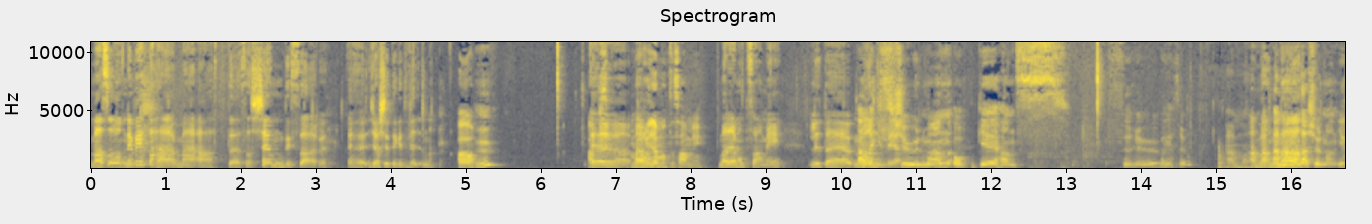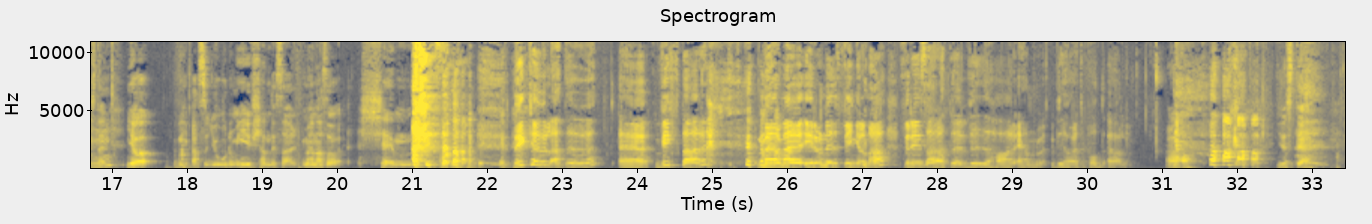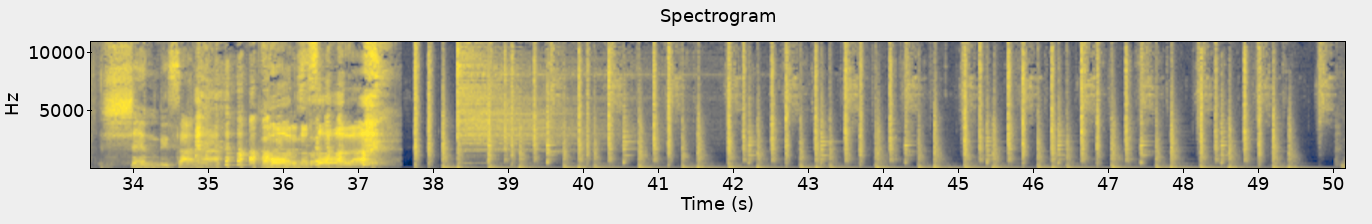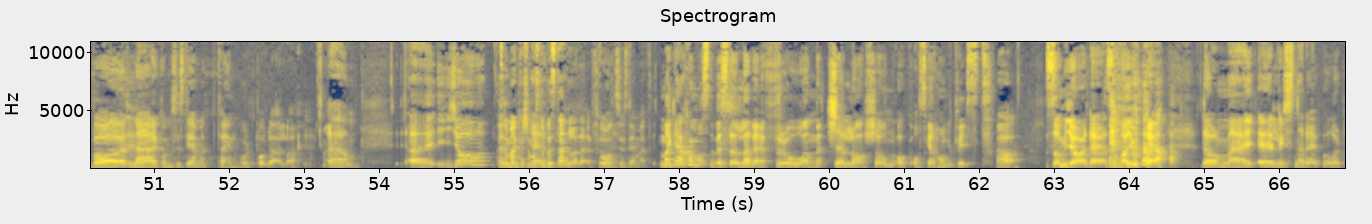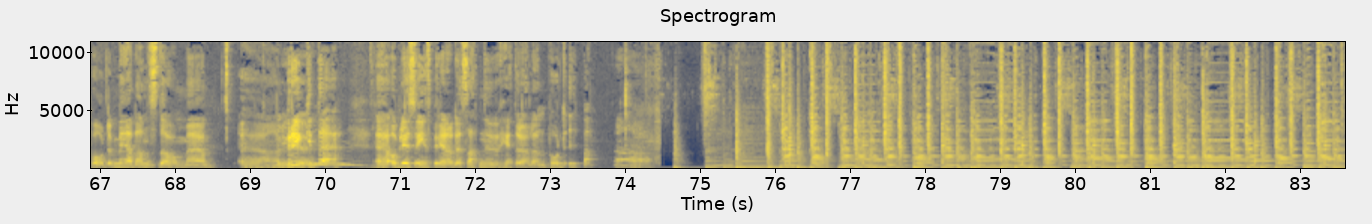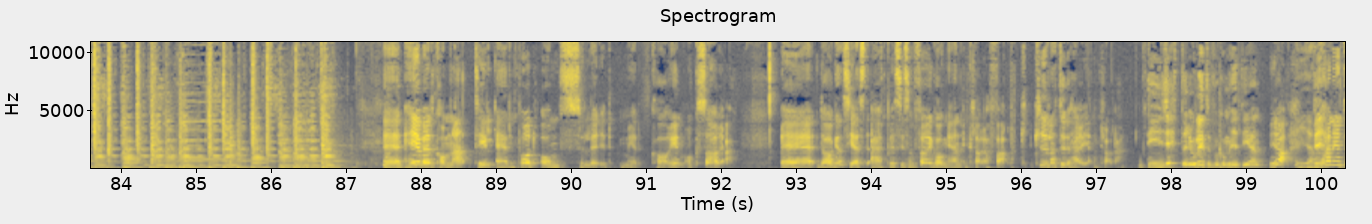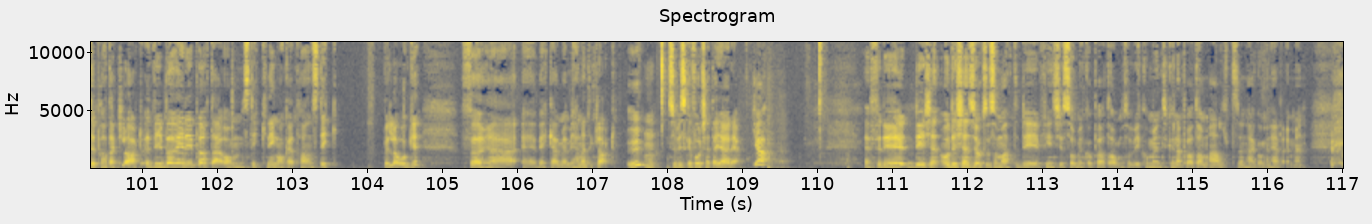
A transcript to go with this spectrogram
Men alltså ni vet det här med att eh, så, kändisar eh, gör sitt eget vin. Ja, Mm. absolut. Eh, Maria ja. Montazami. Maria Montazami, lite manliga. Alex Schulman och eh, hans fru, vad heter hon? Amanda. Amanda. Amanda Schulman, just det. Mm. Jag, vet- alltså jo, de är ju kändisar, men alltså kändisar. Det är kul att du eh, viftar med de här ironifingrarna. För det är så att eh, vi har, en, vi har ett poddöl. Ja, just det. Kändisarna. Karin och Sara. Vad, när kommer systemet ta in vårt poddöl då? Ehm, eh, ja, Eller man kanske måste Eh. beställa det från systemet? man kanske måste beställa det från Kjell Larsson och Oskar Holmqvist. Ja. Som gör det, som har gjort det. De eh, lyssnade på vår podd medans de eh, eh, Bryggde. Eh, och blev så inspirerade så att nu heter ölen Podd-IPA. Ah. Hej och välkomna till en podd om slöjd med Karin och Sara. Eh, dagens gäst är precis som förra gången Klara Falk. Kul att du är här igen Klara. Det är jätteroligt att få komma hit igen. Ja, Ja. vi hann ju inte prata klart. Vi började ju prata om stickning och att ha en stickblogg förra eh, veckan, men vi hann inte klart. Mm. Mm. Så vi ska fortsätta göra det. Ja. Eh, För det, det, och det känns ju också som att det finns ju så mycket att prata om, så vi kommer inte kunna prata om allt den här gången heller. Men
